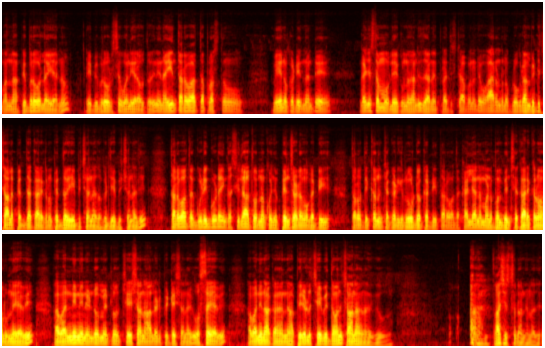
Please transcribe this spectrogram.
మొన్న ఫిబ్రవరిలో అయ్యాను. రేపు ఫిబ్రవరి వస్తే వన్ ఇయర్ అవుతుంది. నేను అయిన తర్వాత ప్రస్తుతం మెయిన్ ఒకటి ఏంటంటే గజస్తంభం లేకుండా దానికి దాని ప్రతిష్టాపన అంటే వారం రోజుల ప్రోగ్రామ్ పెట్టి చాలా పెద్ద కార్యక్రమం పెద్దగా చేయించాను అది ఒకటి చేయించాను అది తర్వాత గుడికి కూడా ఇంకా శిలాతోరణం కొంచెం పెంచడం ఒకటి తర్వాత ఇక్కడ నుంచి అక్కడికి రోడ్డు ఒకటి తర్వాత కళ్యాణ మండపం పెంచే కార్యక్రమాలు ఉన్నాయి అవి. అవన్నీ నేను ఎండోమెంట్లో చేశాను ఆల్రెడీ పెట్టేశాను అవి వస్తాయి అవి. అవన్నీ నాకు నా పీరియడ్లో చేపిద్దామని చాలా నాకు ఆశిస్తున్నాను నేను అది.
